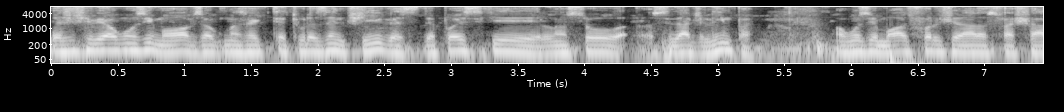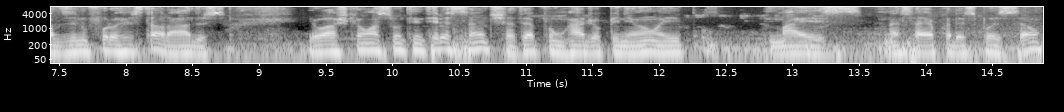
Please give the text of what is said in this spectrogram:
E a gente vê alguns imóveis, algumas arquiteturas antigas. Depois que lançou a Cidade Limpa, alguns imóveis foram tirados das fachadas e não foram restaurados. Eu acho que é um assunto interessante, até para um rádio opinião aí, mais nessa época da exposição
